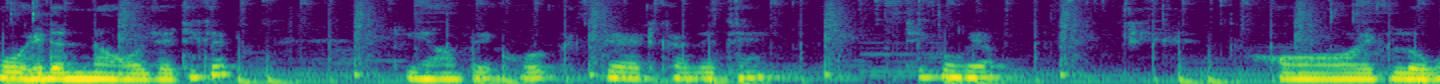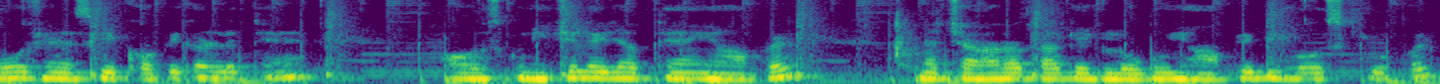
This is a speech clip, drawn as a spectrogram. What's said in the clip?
वो हिडन ना हो जाए, ठीक है? तो यहाँ पे एक और पिक पे ऐड कर देते हैं, ठीक हो गया? और एक लोगो जो है, इसकी कॉपी कर लेते हैं और उसको नीचे ले जाते हैं यहाँ पर। मैं चाह रहा था कि एक लोगो यहाँ पे भी हो उसके ऊपर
